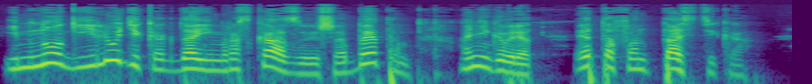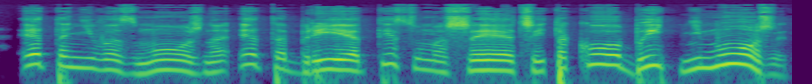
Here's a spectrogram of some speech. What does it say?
И многие люди, когда им рассказываешь об этом, они говорят, это фантастика, это невозможно, это бред, ты сумасшедший, такого быть не может.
